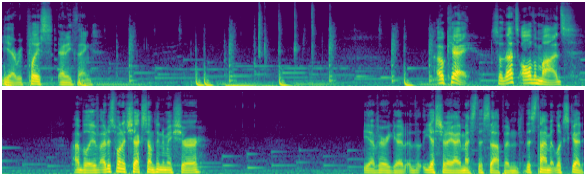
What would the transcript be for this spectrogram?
Yeah, replace anything. Okay, so that's all the mods, I believe. I just want to check something to make sure. Yeah, very good. Yesterday I messed this up, and this time it looks good.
